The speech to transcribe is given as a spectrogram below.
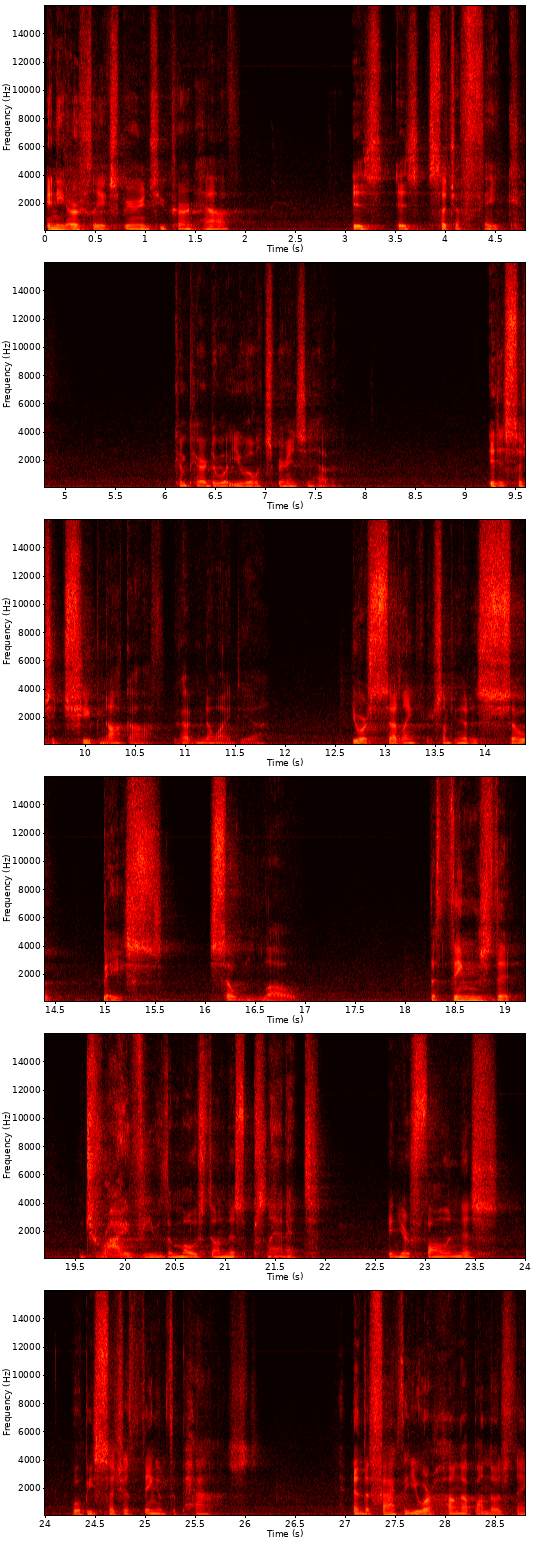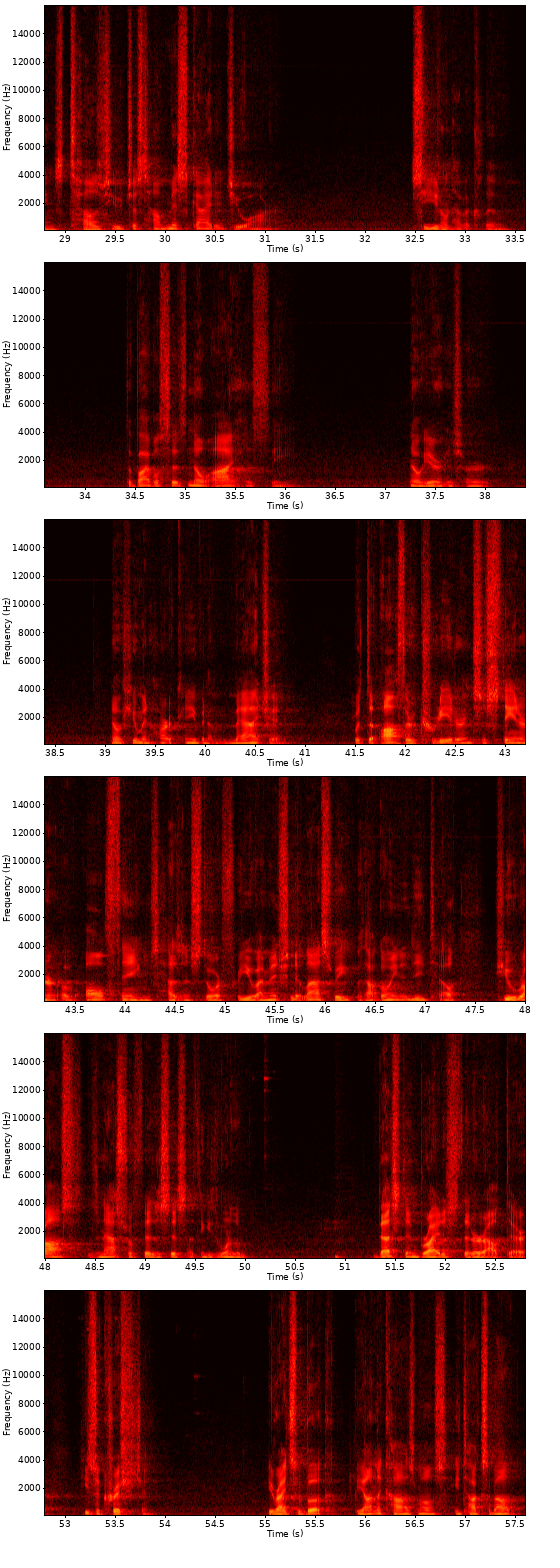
Any earthly experience you currently have is, is such a fake compared to what you will experience in heaven. It is such a cheap knockoff. You have no idea. You are settling for something that is so base, so low. The things that drive you the most on this planet in your fallenness will be such a thing of the past. And the fact that you are hung up on those things tells you just how misguided you are. See, you don't have a clue. The Bible says, No eye has seen, no ear has heard, no human heart can even imagine what the author, creator, and sustainer of all things has in store for you. I mentioned it last week without going into detail. Hugh Ross is an astrophysicist. I think he's one of the best and brightest that are out there. He's a Christian. He writes a book, Beyond the Cosmos. He talks about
